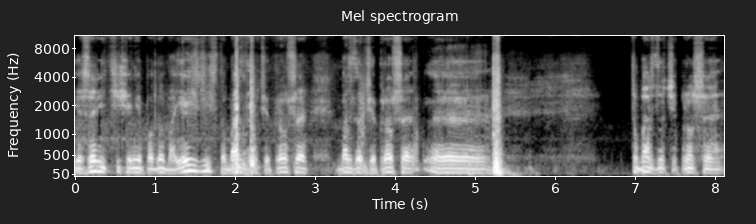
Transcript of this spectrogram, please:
Jeżeli ci się nie podoba jeździć, to bardzo cię proszę, bardzo cię proszę, e, to bardzo cię proszę,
